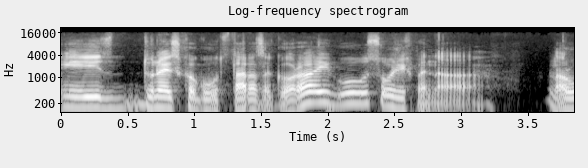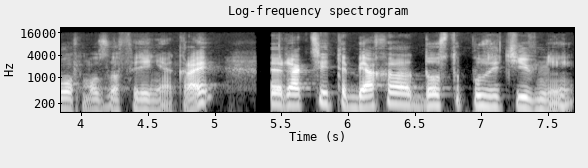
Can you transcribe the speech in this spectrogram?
и донесоха го от Стара Загора и го сложихме на, на мост в единия край. Реакциите бяха доста позитивни,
